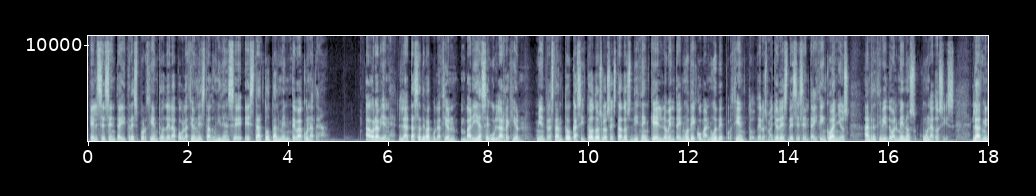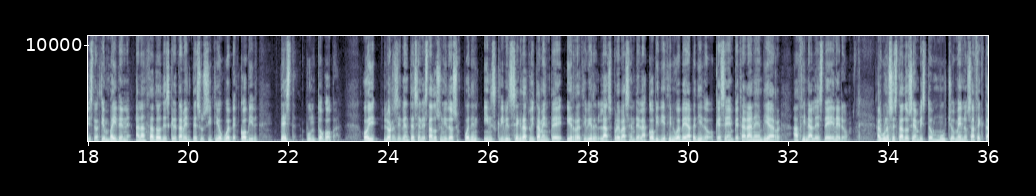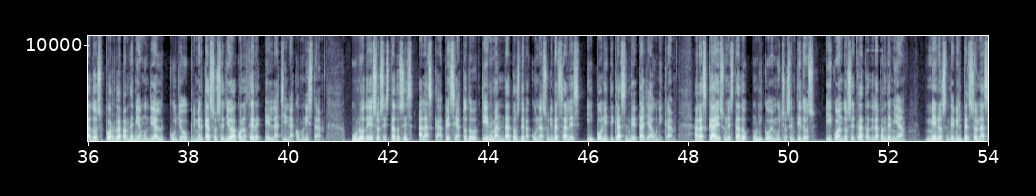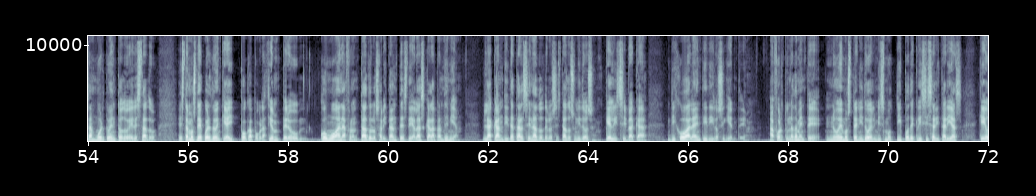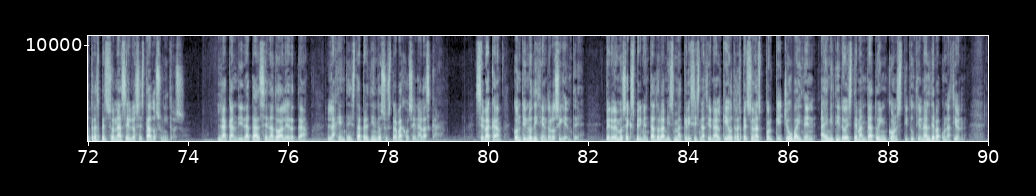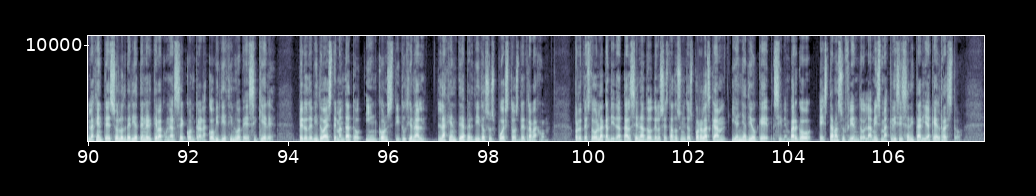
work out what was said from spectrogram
El 63% de la población estadounidense está totalmente vacunada. Ahora bien, la tasa de vacunación varía según la región. Mientras tanto, casi todos los estados dicen que el 99,9% de los mayores de 65 años han recibido al menos una dosis. La administración Biden ha lanzado discretamente su sitio web COVID test.gov. Hoy, los residentes en Estados Unidos pueden inscribirse gratuitamente y recibir las pruebas de la COVID-19 a pedido, que se empezarán a enviar a finales de enero. Algunos estados se han visto mucho menos afectados por la pandemia mundial, cuyo primer caso se dio a conocer en la China comunista. Uno de esos estados es Alaska. Pese a todo, tiene mandatos de vacunas universales y políticas de talla única. Alaska es un estado único en muchos sentidos, y cuando se trata de la pandemia, menos de mil personas han muerto en todo el estado. Estamos de acuerdo en que hay poca población, pero ¿cómo han afrontado los habitantes de Alaska la pandemia? La candidata al Senado de los Estados Unidos, Kelly Chewbacca, dijo a la NTD lo siguiente. Afortunadamente, no hemos tenido el mismo tipo de crisis sanitarias que otras personas en los Estados Unidos. La candidata al Senado alerta, la gente está perdiendo sus trabajos en Alaska. Sebaka continuó diciendo lo siguiente, pero hemos experimentado la misma crisis nacional que otras personas porque Joe Biden ha emitido este mandato inconstitucional de vacunación. La gente solo debería tener que vacunarse contra la COVID-19 si quiere, pero debido a este mandato inconstitucional, la gente ha perdido sus puestos de trabajo. Protestó la candidata al Senado de los Estados Unidos por Alaska y añadió que, sin embargo, estaban sufriendo la misma crisis sanitaria que el resto.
